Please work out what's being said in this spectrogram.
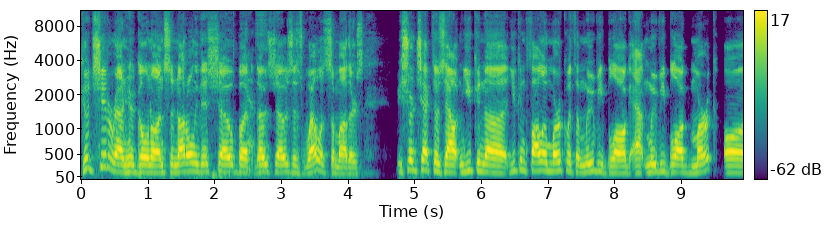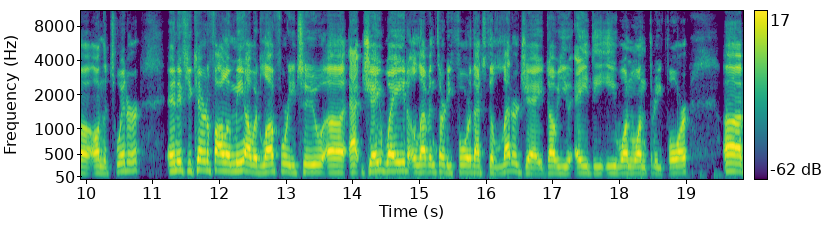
good shit around here going on. So not only this show, but Yes. those shows as well as some others. Be sure to check those out, and you can uh, you can follow Merc with a movie blog at movie blog Merc uh, on the Twitter. And if you care to follow me, I would love for you to uh, at J Wade eleven thirty four. That's the letter J W A D E one one three four. Uh,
